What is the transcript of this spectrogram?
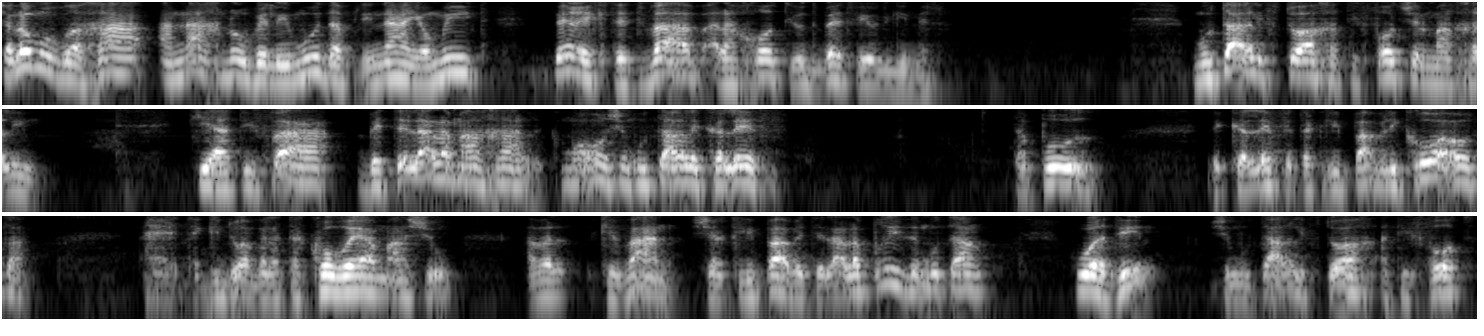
שלום וברכה, אנחנו בלימוד הפנינה היומית, פרק ט"ו, הלכות י"ב וי"ג. מותר לפתוח עטיפות של מאכלים, כי העטיפה בטלה למאכל, כמו שמותר לקלף תפוז, לקלף את הקליפה ולקרוע אותה. אה, תגידו, אבל אתה קורע משהו, אבל כיוון שהקליפה בטלה לפרי זה מותר. הוא הדין שמותר לפתוח עטיפות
